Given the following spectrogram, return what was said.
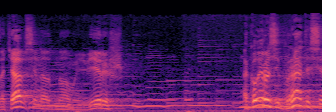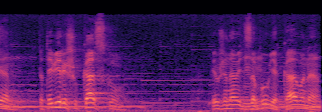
Затявся на одному і віриш. А коли розібратися, то ти віриш у казку. Ти вже навіть забув, яка вона.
